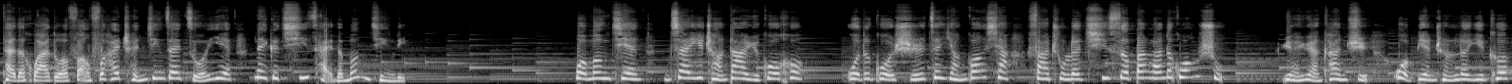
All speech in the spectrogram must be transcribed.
它的花朵仿佛还沉浸在昨夜那个七彩的梦境里。我梦见，在一场大雨过后，我的果实在阳光下发出了七色斑斓的光束。远远看去，我变成了一棵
